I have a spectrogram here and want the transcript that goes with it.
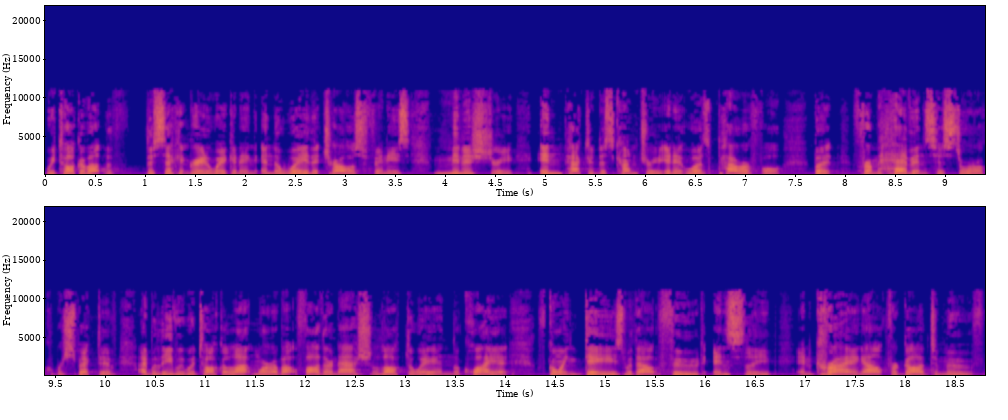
we talk about the the Second Great Awakening and the way that Charles Finney's ministry impacted this country, and it was powerful. But from heaven's historical perspective, I believe we would talk a lot more about Father Nash locked away in the quiet, going days without food and sleep, and crying out for God to move.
